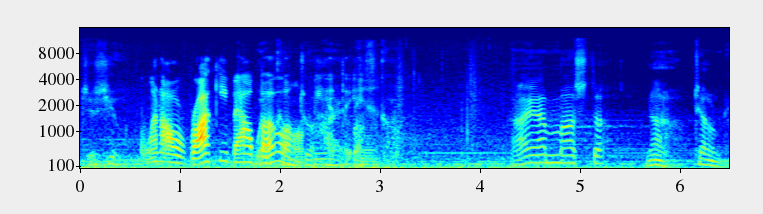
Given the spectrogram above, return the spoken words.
it is you. went all Rocky Balboa Welcome on me at the end. Hrothgar. I am Master. Now, tell me,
